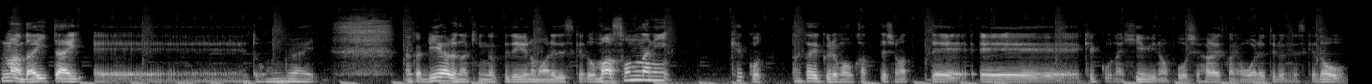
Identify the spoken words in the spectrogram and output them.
まあ大体、えー、どんぐらい、なんかリアルな金額で言うのもあれですけど、まあそんなに結構高い車を買ってしまって、えー、結構ね、日々のこう支払いとかに追われてるんですけど、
